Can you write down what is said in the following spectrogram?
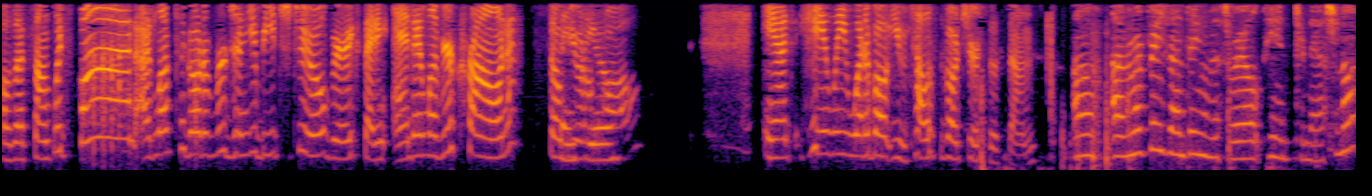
Oh, that sounds like fun! I'd love to go to Virginia Beach too. Very exciting, and I love your crown. So Thank beautiful. You. And Haley, what about you? Tell us about your system. Um, I'm representing Miss Royalty International.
